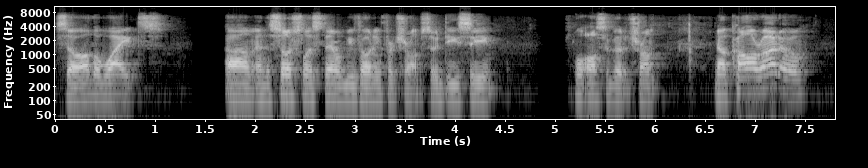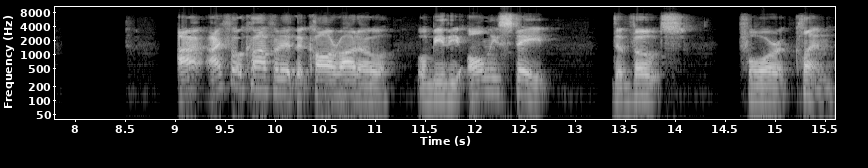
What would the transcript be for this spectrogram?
So all the whites um, and the socialists there will be voting for Trump. So DC will also go to Trump. Now, Colorado, I, I feel confident that Colorado will be the only state that votes for Clinton.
